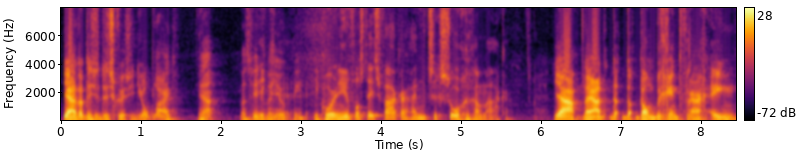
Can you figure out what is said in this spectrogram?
Ja, dat is de discussie die oplaait. Ja. Wat vind je Ik, van eh, Jopie? ik hoor in ieder geval steeds vaker, hij moet zich zorgen gaan maken. Ja, nou ja, dan begint vraag 1.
